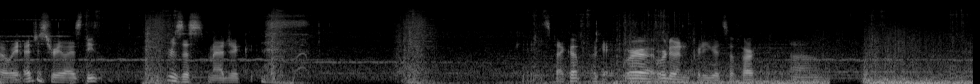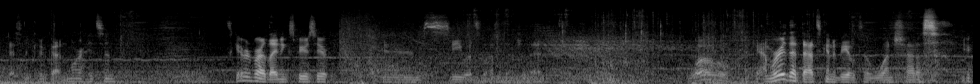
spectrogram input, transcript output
Oh wait, I just realized these resist magic. back up. Okay, we're we're doing pretty good so far. Um, definitely could have gotten more hits in. Let's get rid of our lightning spears here and see what's left after that. Whoa! Okay, I'm worried that that's going to be able to one-shot us here.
